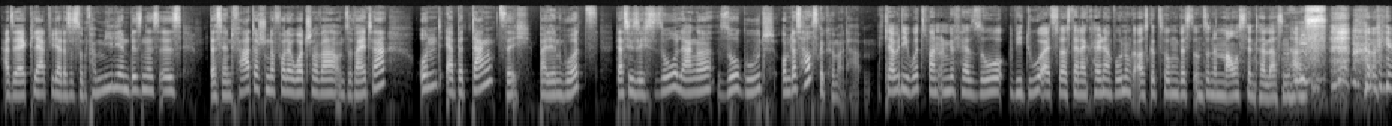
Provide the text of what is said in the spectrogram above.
Also er erklärt wieder, dass es so ein Familienbusiness ist, dass sein Vater schon davor der Watcher war und so weiter. Und er bedankt sich bei den Woods, dass sie sich so lange so gut um das Haus gekümmert haben. Ich glaube, die Woods waren ungefähr so wie du, als du aus deiner Kölner Wohnung ausgezogen bist und so eine Maus hinterlassen hast. die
